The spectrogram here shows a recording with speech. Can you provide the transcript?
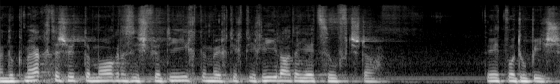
Wenn du gemerkt hast heute Morgen, das ist für dich, dann möchte ich dich einladen, jetzt aufzustehen. Dort, wo du bist.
